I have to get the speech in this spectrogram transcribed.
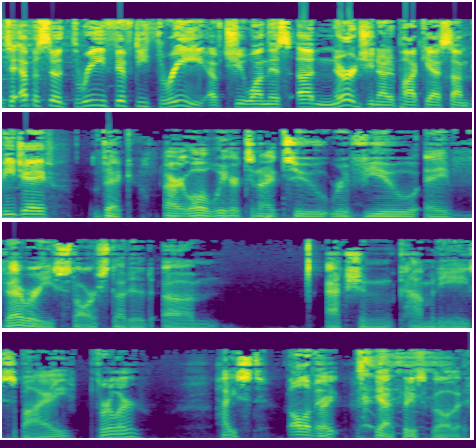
Welcome to episode 353 of Chew on This, a Nerds United podcast. I'm BJ. Vic. All right. Well, we're here tonight to review a very star-studded, um, action comedy spy thriller heist. All of it. Right? Yeah, basically all of it.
